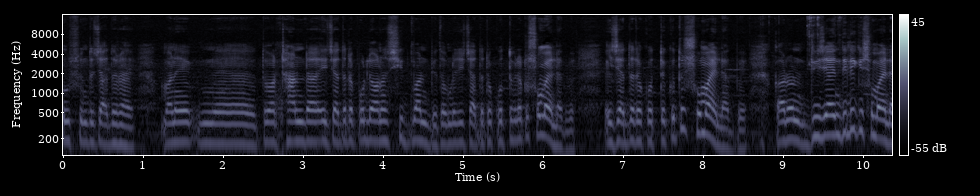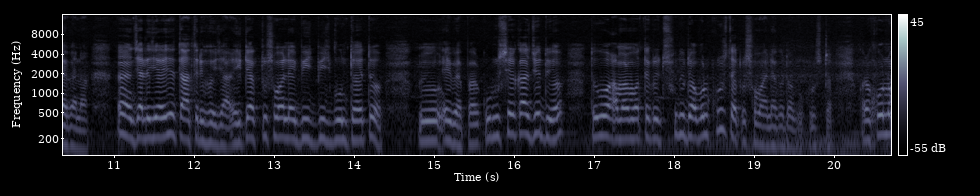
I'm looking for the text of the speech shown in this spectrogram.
খুব সুন্দর চাদর হয়। মানে তোমার ঠান্ডা এই চাদরটা পরলে অনেক শীত মানবে তোমরা যে চাদরটা করতে পারলে একটু সময় লাগবে। এই চাদরটা করতে করতে সময় লাগবে। কারণ ডিজাইন দিলে কি সময় লাগে না। হ্যাঁ জালি জালি তাড়াতাড়ি হয়ে যায়। এটা একটু সময় লাগে বীজ বীজ বুনতে হয় তো। এই ব্যাপার। কুরুশের কাজ যদিও তবুও আমার মতে একটু শুধু ডবল ক্রুশ তো একটু সময় লাগে ডবল ক্রুশটা। কারণ কোনো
